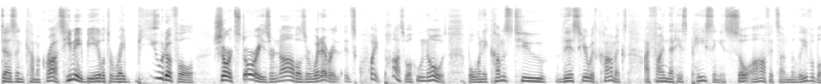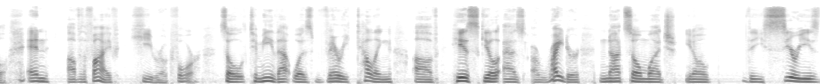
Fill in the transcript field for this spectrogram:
doesn't come across. He may be able to write beautiful short stories or novels or whatever. It's quite possible. Who knows? But when it comes to this here with comics, I find that his pacing is so off, it's unbelievable. And of the five, he wrote four. So to me, that was very telling of his skill as a writer, not so much, you know, the series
